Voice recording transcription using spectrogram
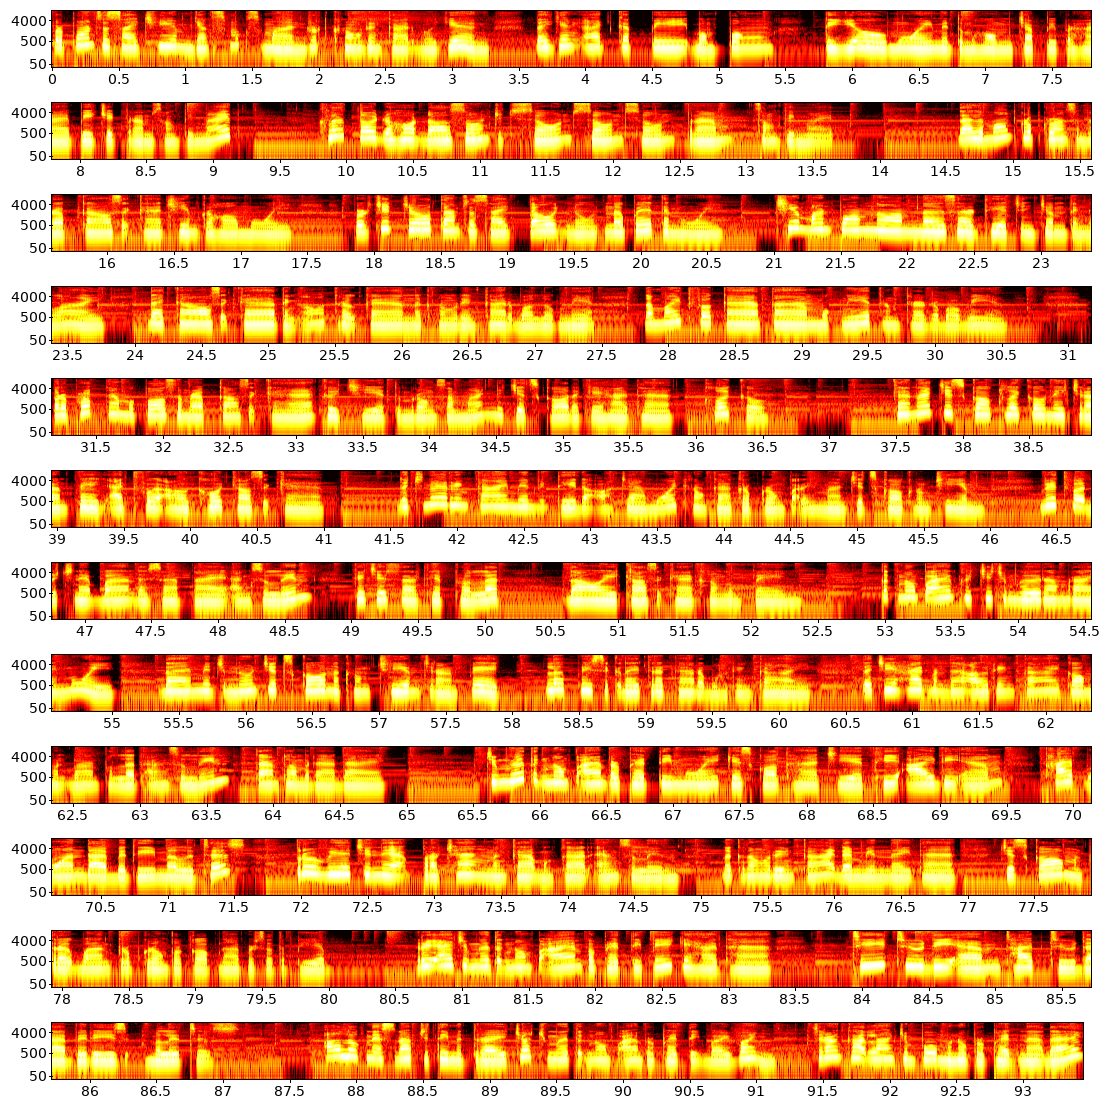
ប្រព័ន្ធសរសៃឈាមយ៉ាងស្មុគស្មាញរត់ក្នុងរាងកាយរបស់យើង ដែលយើងអាចគិតពីបំពង់ទីយ៉ូមួយមានទំហំចាប់ពីប្រហែល2.5សង់ទីម៉ែត្រខ្លះតូចរហូតដល់0.0005សង់ទីម៉ែត្រដែលល្មមគ្រប់គ្រាន់សម្រាប់កោសិកាឈាមក្រហមមួយ ប្រជិតចូលតាមសរសៃតូចនោះនៅពេលតែមួយ ឈាមបានពំនាំនៅសារធាតុចិញ្ចឹមទាំងឡាយដែលកោសិកាទាំងអស់ត្រូវការនៅក្នុងរាងកាយរបស់លោកអ្នកដើម្បីធ្វើការតាមមុខងារត្រឹមត្រូវរបស់វាប្រភពធម្មពលសម្រាប់កោសិកាគឺជាទម្រង់សាមញ្ញនៃជាតិស្ករដែលគេហៅថា glucose កាលណាជាតិស្ករ glucose នេះច្រើនពេកអាចធ្វើឲ្យខូចកោសិកាដូច្នេះរាងកាយមានវិធីដ៏អស្ចារ្យមួយក្នុងការគ្រប់គ្រងបរិមាណជាតិស្ករក្នុងឈាម វាធ្វើដូច្នេះបានដោយសារតែ insulin គឺជាសារធាតុផលិត ដោយកោសិកាក្នុងលំពេងទឹកនោមផ្អែមគឺជាជំងឺរ៉ាំរ៉ៃមួយ ដែលមានចំនួនជាតិស្ករនៅក្នុងឈាមច្រើនពេកលើសពីសេចក្តីត្រូវការរបស់រាងកាយដែលជាហេតុបណ្ដាលឲ្យរាងកាយក៏មិនបានផលិតអាំងស៊ូលីនតាមធម្មតាដែរជំងឺទឹកនោមផ្អែមប្រភេទទី1គេស្គាល់ថាជា TIDM Type 1 Diabetes mellitus ព្រោះវាជាអ្នកប្រឆាំងនឹងការបង្កើតអាំងស៊ូលីននៅក្នុងរាងកាយដែលមានន័យថាជាតិស្ករមិនត្រូវបានគ្រប់គ្រងប្រកបដោយប្រសិទ្ធភាព រីឯជំងឺទឹកនោមផ្អែមប្រភេទទី2គេហៅថា T2DM type 2 diabetes mellitus អស់លោកអ្នកស្ដាប់ជាទីមេត្រីចុះជំងឺទឹកនោមផ្អែមប្រភេទទី3វិញច្រើនកើតឡើងចំពោះមនុស្សប្រភេទណាដែរ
